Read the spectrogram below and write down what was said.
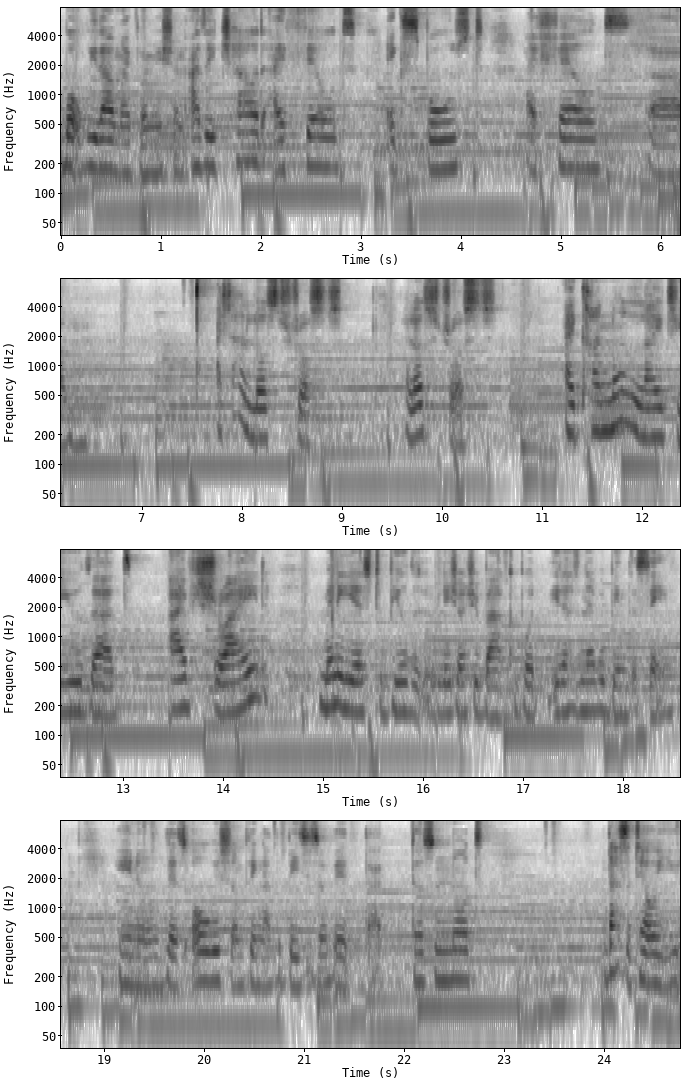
but without my permission. As a child, I felt exposed. I felt um, I of lost trust. I lost trust. I cannot lie to you that I've tried many years to build the relationship back, but it has never been the same. You know, there's always something at the basis of it that does not that's to tell you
